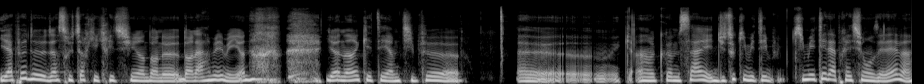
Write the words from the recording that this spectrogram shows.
Il y a peu d'instructeurs qui crient dessus hein, dans l'armée, mais il y en a, un qui était un petit peu. Euh, comme ça et du tout qui mettait la pression aux élèves.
